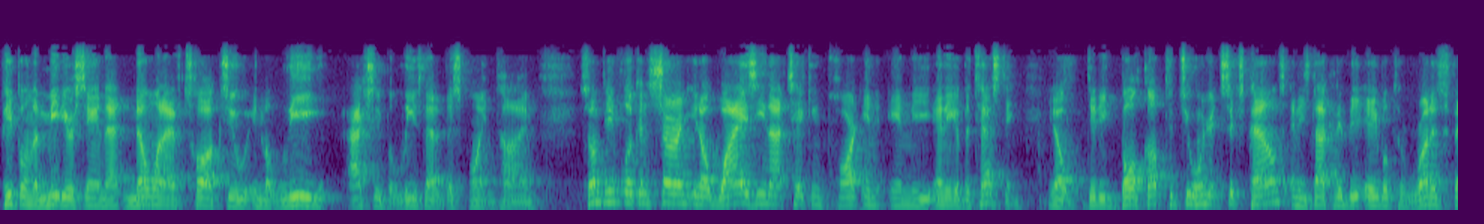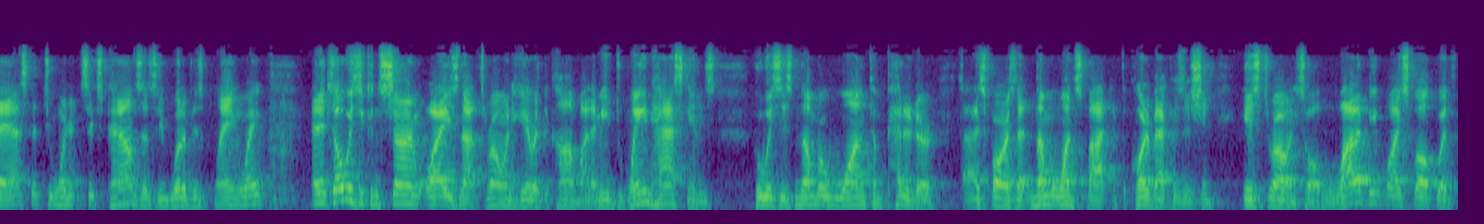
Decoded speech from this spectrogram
People in the media are saying that. No one I've talked to in the league actually believes that at this point in time. Some people are concerned, you know, why is he not taking part in, in the any of the testing? You know, did he bulk up to 206 pounds and he's not going to be able to run as fast at 206 pounds as he would of his playing weight? And it's always a concern why he's not throwing here at the combine. I mean, Dwayne Haskins, who is his number one competitor as far as that number one spot at the quarterback position, is throwing. So a lot of people I spoke with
